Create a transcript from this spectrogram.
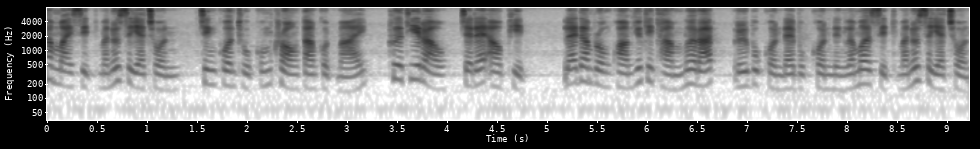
ทำไมสิทธิมนุษยชน จึงควรถูกคุ้มครองตามกฎหมาย เพื่อที่เราจะได้เอาผิด และดำรงความยุติธรรมเมื่อรัฐ หรือบุคคลใดบุคคลหนึ่งละเมิดสิทธิมนุษยชน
